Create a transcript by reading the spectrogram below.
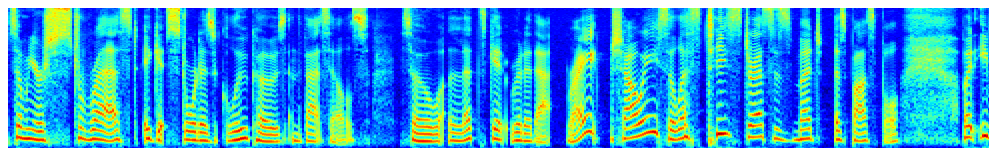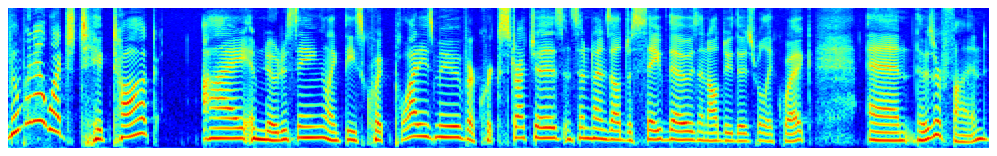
So when you're stressed, it gets stored as glucose in the fat cells. So let's get rid of that, right? Shall we? So let's de stress as much as possible. But even when I watch TikTok, I am noticing like these quick Pilates move or quick stretches. And sometimes I'll just save those and I'll do those really quick. And those are fun,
